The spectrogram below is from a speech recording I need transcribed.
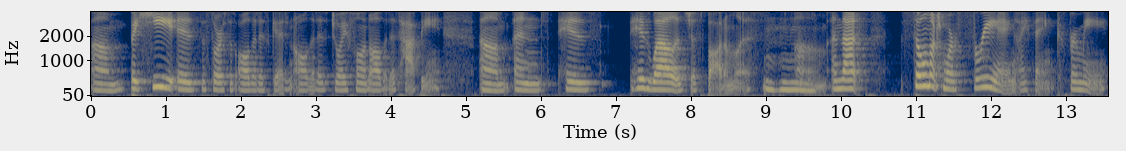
Um, but He is the source of all that is good and all that is joyful and all that is happy. Um, and His His well is just bottomless, Mm-hmm. um, and that's so much more freeing, I think, for me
